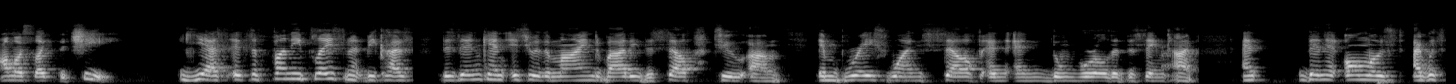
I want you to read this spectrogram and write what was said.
almost like the chi. Yes, it's a funny placement because the Zen can issue the mind, body, the self to um, embrace oneself and, and the world at the same time. And then it almost, I would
